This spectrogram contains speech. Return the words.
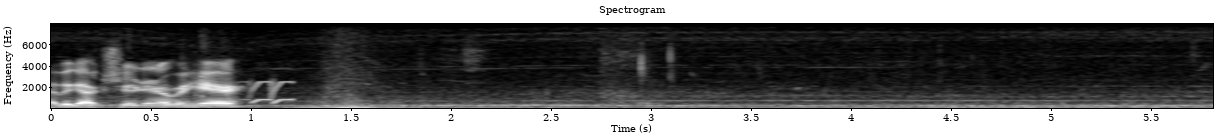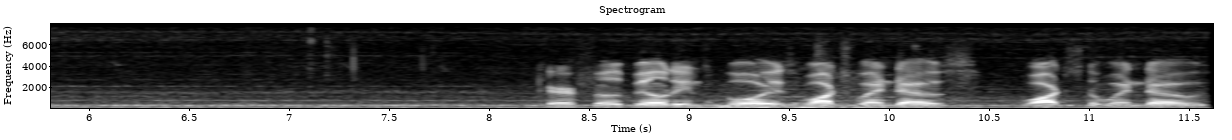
Have we got shooting over here? Careful of the buildings, boys. Watch windows. Watch the windows.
